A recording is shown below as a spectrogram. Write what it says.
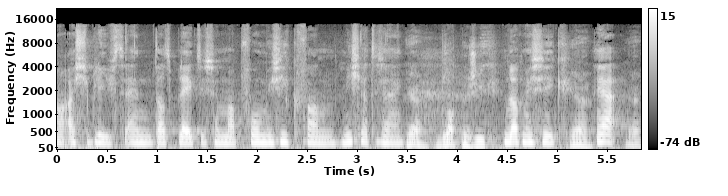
Van alsjeblieft. En dat bleek dus een map vol muziek van Misha te zijn. Ja, bladmuziek. Bladmuziek, ja. ja. ja.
